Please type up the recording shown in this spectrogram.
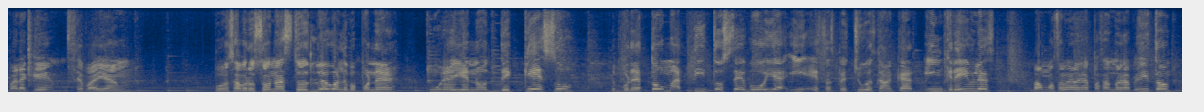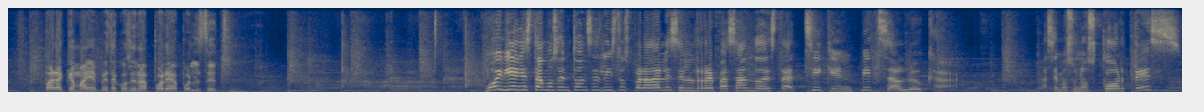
Para que se vayan bueno, sabrosonas. Entonces luego le voy a poner un relleno de queso de poner tomatito, cebolla y estas pechugas que van a quedar increíbles. Vamos a ver repasando rapidito para que Maya empiece a cocinar por allá por el set. Muy bien, estamos entonces listos para darles el repasando de esta Chicken Pizza Luca. Hacemos unos cortes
